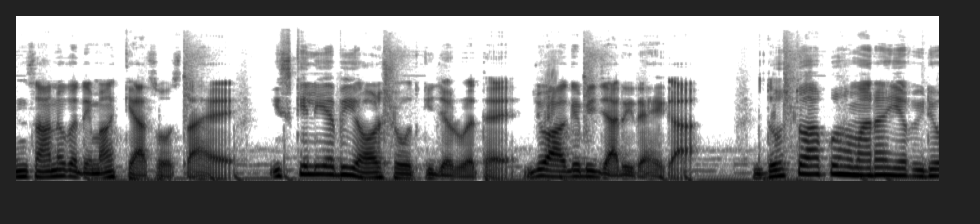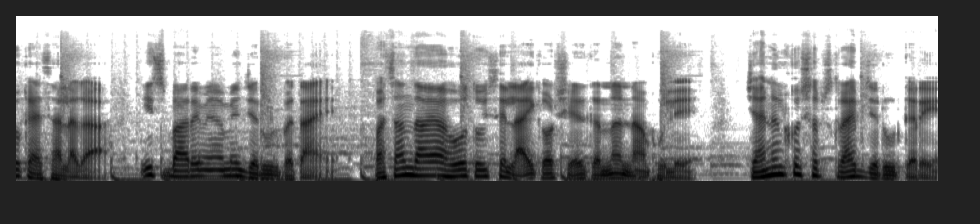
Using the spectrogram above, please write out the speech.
इंसानों का दिमाग क्या सोचता है। इसके लिए अभी और शोध की ज़रूरत है, जो आगे भी जारी रहेगा। दोस्तों, आपको हमारा यह वीडियो कैसा लगा? इस बारे में हमें ज़रूर बताएँ। पसंद आया हो तो इसे लाइक और शेयर करना ना भूलें। चैनल को सब्सक्राइब ज़रूर करें।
